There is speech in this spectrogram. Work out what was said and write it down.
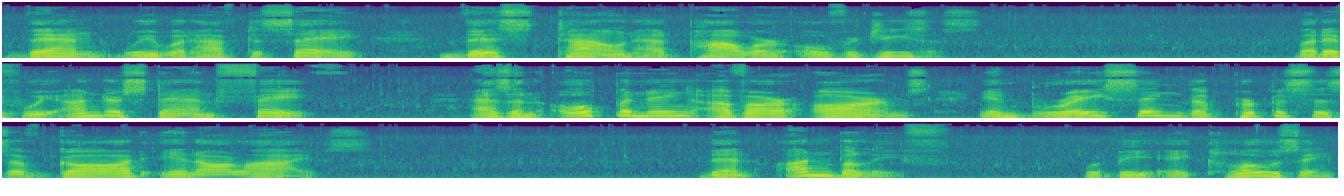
then we would have to say this town had power over Jesus. But if we understand faith as an opening of our arms, embracing the purposes of God in our lives, then unbelief would be a closing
